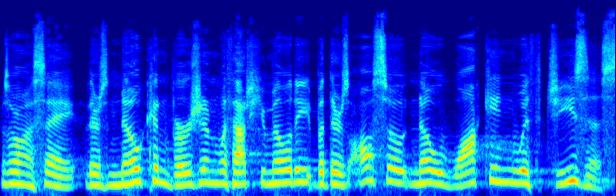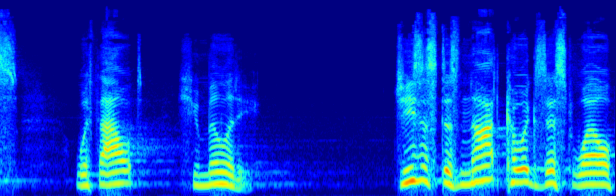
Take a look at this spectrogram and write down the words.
Here's what I want to say. There's no conversion without humility, but there's also no walking with Jesus without humility. Jesus does not coexist well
